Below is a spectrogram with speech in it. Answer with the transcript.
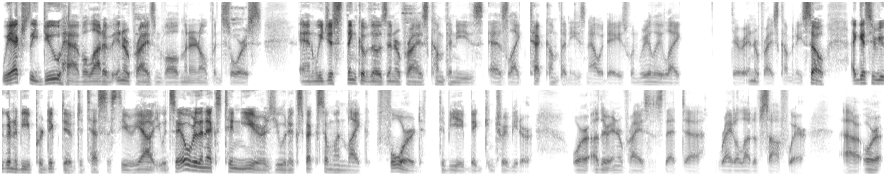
we actually do have a lot of enterprise involvement in open source. And we just think of those enterprise companies as like tech companies nowadays when really like they're enterprise companies. So I guess if you're going to be predictive to test this theory out, you would say over the next 10 years, you would expect someone like Ford to be a big contributor or other enterprises that uh, write a lot of software uh, or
